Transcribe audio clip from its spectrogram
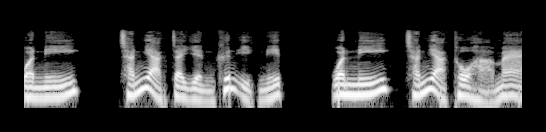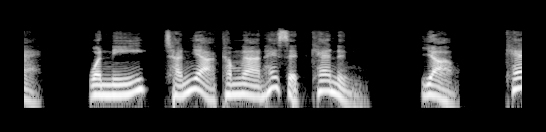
วันนี้ ฉันอยากใจเย็นขึ้นอีกนิด วันนี้ฉันอยากโทรหาแม่ วันนี้ฉันอยากทำงานให้เสร็จแค่หนึ่ง อย่างแค่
